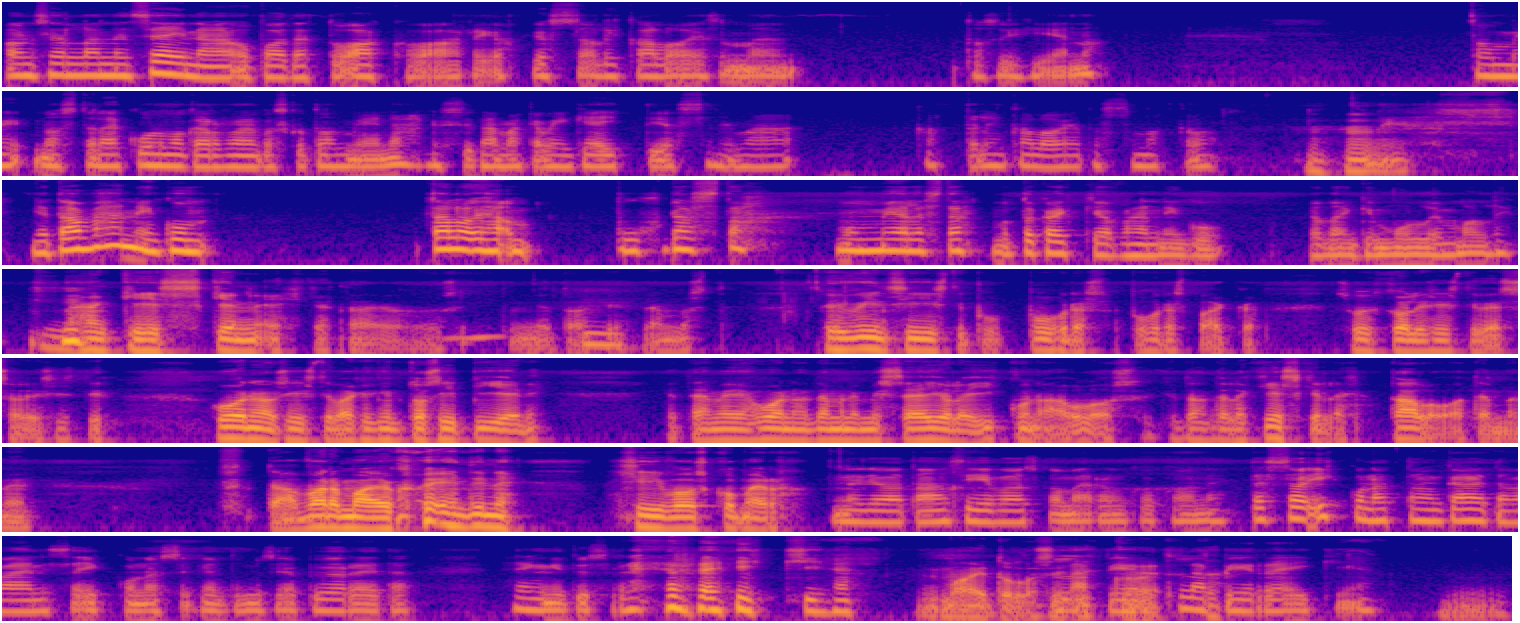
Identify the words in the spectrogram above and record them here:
on sellainen seinään upotettu akvaario, jossa oli kaloja, semmoinen tosi hieno. Tommi nostelee kulmakarvoja, koska Tommi ei nähnyt sitä. Mä kävin keittiössä, niin mä kattelin kaloja tuossa matkalla. Mm-hmm. Ja tää on vähän niin kuin, täällä on ihan puhdasta mun mielestä, mutta kaikki on vähän niin kuin jotenkin mullimalli. Vähän kesken ehkä tai sitten jotakin mm. tämmöistä. Hyvin siisti, pu- puhdas, puhdas paikka. Suihku oli siisti, vessa oli siisti. Huone on siisti, vaikkakin tosi pieni. Ja tämä meidän huone on tämmöinen, missä ei ole ikkunaa ulos. Tämä on täällä keskellä taloa tämmöinen. Tämä on varmaan joku entinen siivouskomero. No joo, tää on siivouskomeron kokoinen. Tässä on ikkunat tuohon käytävään, niissä ikkunoissakin on tämmöisiä pyöreitä hengitysreikiä, Maitolla läpi, ikkunat. että- läpi reikiä. Mm.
